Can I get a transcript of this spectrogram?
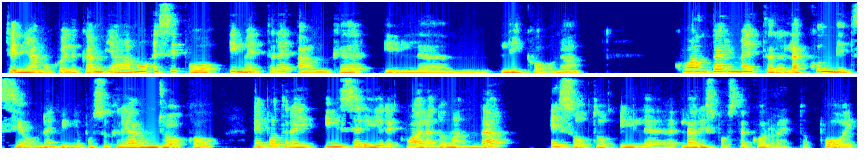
teniamo quelle cambiamo e si può immettere anche ehm, l'icona per mettere la condizione, quindi io posso creare un gioco e potrei inserire qua la domanda e sotto il, la risposta corretta. Poi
